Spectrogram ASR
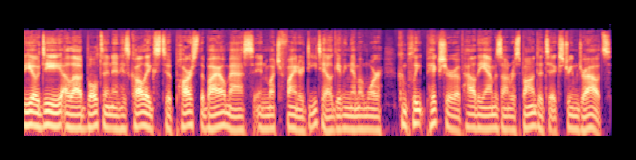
VOD allowed Boulton and his colleagues to parse the biomass in much finer detail, giving them a more complete picture of how the Amazon responded to extreme droughts.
